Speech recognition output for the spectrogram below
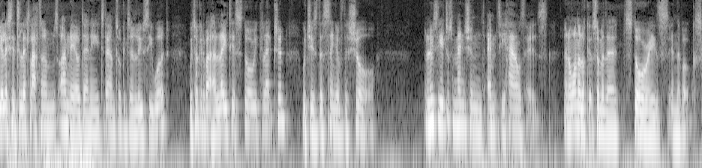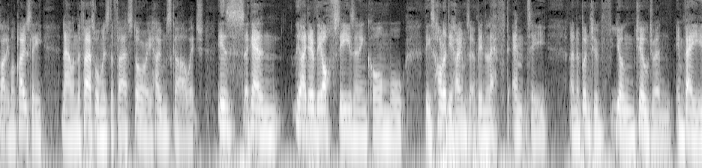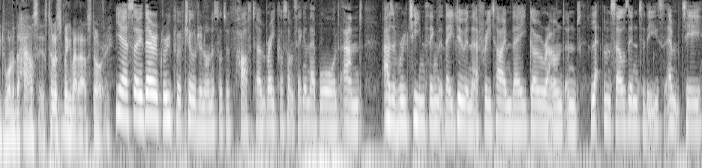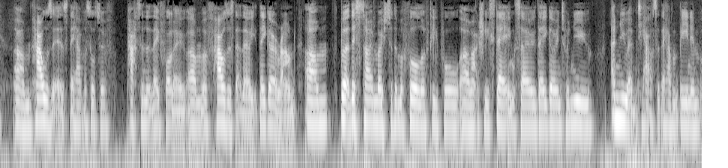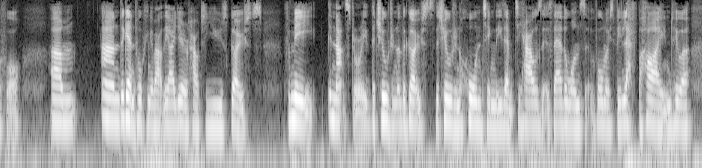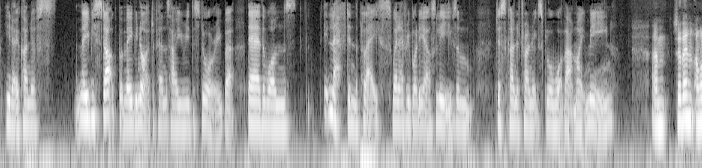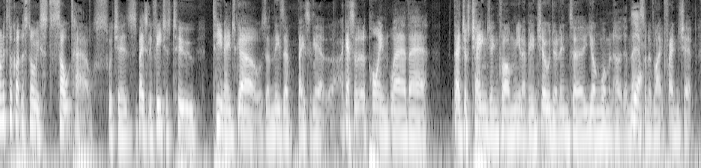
You're listening to Little Atoms. I'm Neil Denny. Today I'm talking to Lucy Wood. We're talking about her latest story collection, which is The Sing of the Shore. And Lucy, you just mentioned empty houses, and I want to look at some of the stories in the book slightly more closely now. And the first one was the first story, Homescar, which is, again, the idea of the off season in Cornwall, these holiday homes that have been left empty and a bunch of young children invade one of the houses. Tell us something about that story. Yeah, so they're a group of children on a sort of half term break or something, and they're bored. And as a routine thing that they do in their free time, they go around and let themselves into these empty um, houses. They have a sort of pattern that they follow um, of houses that they they go around. Um, but this time, most of them are full of people um, actually staying, so they go into a new a new empty house that they haven't been in before. Um, and again, talking about the idea of how to use ghosts, for me, in that story, the children are the ghosts. The children are haunting these empty houses. They're the ones that have almost been left behind, who are, you know, kind of maybe stuck, but maybe not. It depends how you read the story. But they're the ones left in the place when everybody else leaves, and just kind of trying to explore what that might mean. Um, so then I wanted to talk about the story Salt House, which is basically features two teenage girls, and these are basically, at, I guess, at a point where they're they're just changing from you know being children into young womanhood, and their Yeah. sort of like friendship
